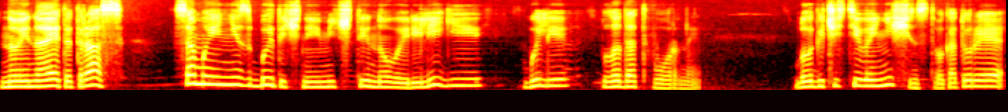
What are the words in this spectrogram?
Но и на этот раз самые несбыточные мечты новой религии были плодотворны. Благочестивое нищенство, которое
